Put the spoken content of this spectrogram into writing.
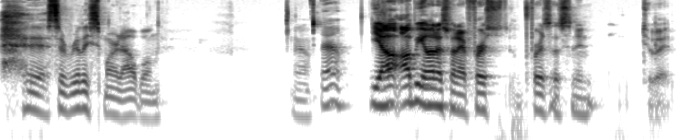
It's a really smart album. Yeah. Yeah, I'll, I'll be honest. When I first first listening to it,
